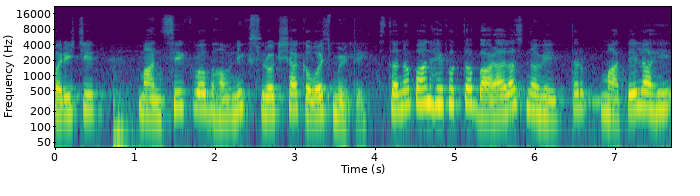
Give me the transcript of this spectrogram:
परिचित मानसिक व भावनिक सुरक्षा कवच मिळते. स्तनपान हे फक्त बाळालाच नव्हे तर मातेलाही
